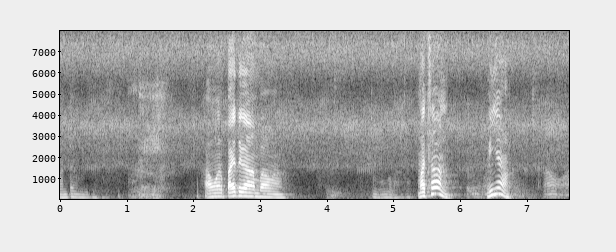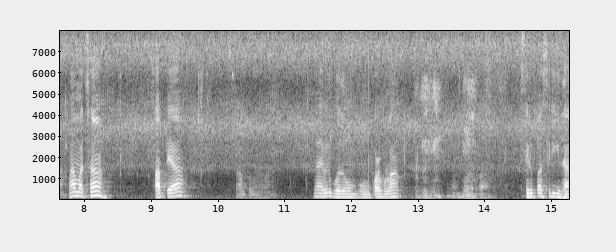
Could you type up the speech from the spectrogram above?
வந்துட்டாங்க குருஜி அவன் ஒரு பயத்துக்காரன்பா அவன். மச்சான் நீயா? வா மச்சான். சாப்பிட்டியா? நான் எப்படி உன் குழப்பலாம் சிரிப்பா சிரிக்குதா?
